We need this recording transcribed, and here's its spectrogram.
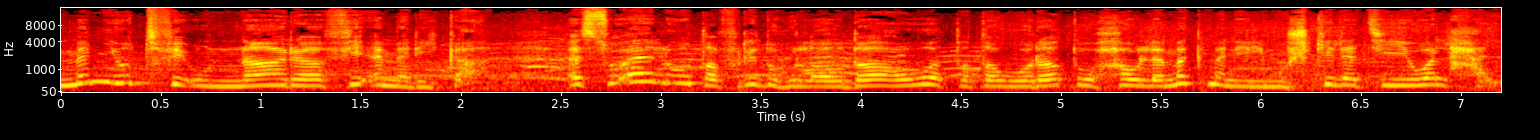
من يطفئ النار في أمريكا؟ السؤال تفرضه الأوضاع والتطورات حول مكمن المشكلة والحل.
